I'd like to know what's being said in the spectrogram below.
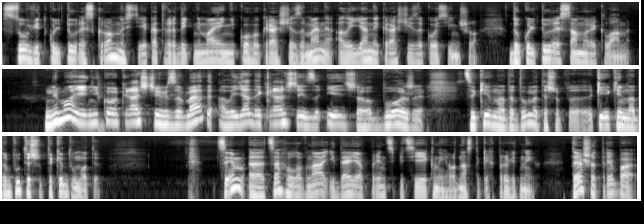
сув від культури скромності, яка твердить, немає нікого краще за мене, але я не кращий за когось іншого, до культури самореклами. Немає нікого кращих за мене, але я не кращий за іншого. Боже. Це ким треба думати, щоб е, ким треба бути, щоб таке думати. Цим е, це головна ідея, в принципі, цієї книги, одна з таких провідних. Те, що треба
